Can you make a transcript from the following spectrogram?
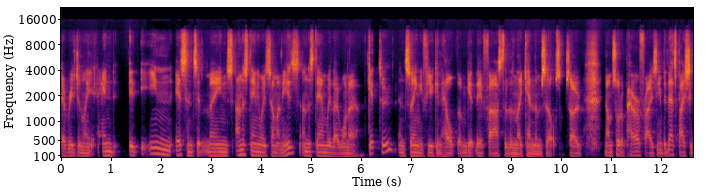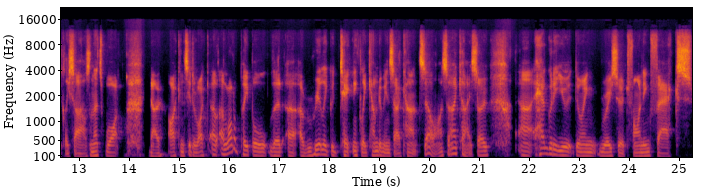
originally and it, in essence, it means understanding where someone is, understand where they want to get to, and seeing if you can help them get there faster than they can themselves. So, you know, I'm sort of paraphrasing it, but that's basically sales, and that's what you know I consider. Like a, a lot of people that are, are, really good technically come to me and say, "I can't sell." I say, "Okay, so uh, how good are you at doing research, finding facts,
